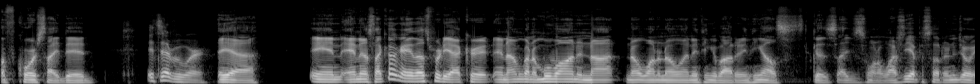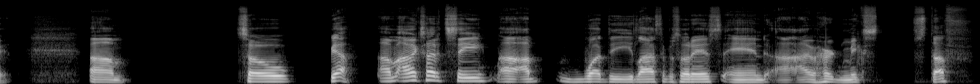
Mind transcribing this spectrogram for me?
of course, I did. It's everywhere. Yeah. And and it's like, okay, that's pretty accurate. And I'm gonna move on and not not want to know anything about anything else because I just want to watch the episode and enjoy it. Um so yeah, I'm I'm excited to see uh, what the last episode is, and I, I've heard mixed stuff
